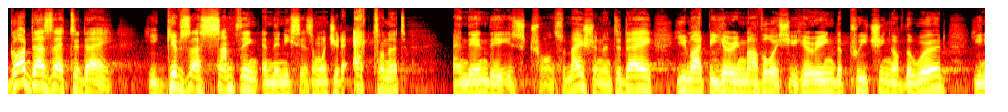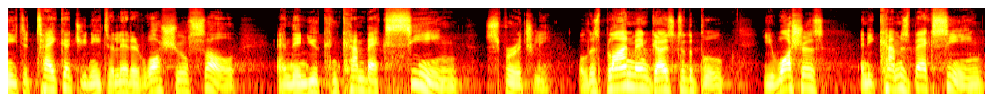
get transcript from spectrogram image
God does that today. He gives us something and then He says, I want you to act on it. And then there is transformation. And today, you might be hearing my voice. You're hearing the preaching of the word. You need to take it, you need to let it wash your soul, and then you can come back seeing spiritually. Well, this blind man goes to the pool, he washes, and he comes back seeing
